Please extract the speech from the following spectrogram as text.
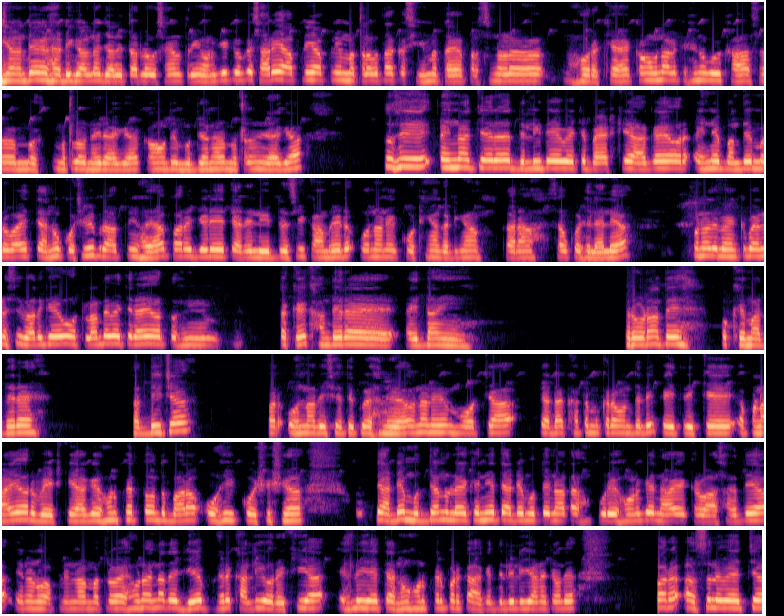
ਜਾਣਦੇ ਹਾਂ ਸਾਡੀ ਗੱਲ ਨਾਲ ਜ਼ਿਆਦਾਤਰ ਲੋਕ ਸਹਿਮਤ ਨਹੀਂ ਹੋਣਗੇ, ਕਿਉਂਕਿ ਸਾਰੇ ਆਪਣੇ ਆਪਣੇ ਮਤਲਬ ਤੱਕ ਸੀਮਤ ਹੈ ਪਰਸਨਲ ਹੋ ਰੱਖਿਆ ਹੈ। ਕੌਮ ਨਾਲ ਕਿਸੇ ਨੂੰ ਕੋਈ ਖਾਸ ਮ- ਮਤਲਬ ਨਹੀਂ ਰਹਿ ਗਿਆ, ਕੌਮ ਦੇ ਮੁੱਦਿਆਂ ਨਾਲ ਮਤਲਬ ਨਹੀਂ ਰਹਿ ਗਿਆ। ਤੁਸੀਂ ਇੰਨਾ ਚਿਰ ਦਿੱਲੀ ਦੇ ਵਿੱਚ ਬੈਠ ਕੇ ਆ ਗਏ ਔਰ ਇੰਨੇ ਬੰਦੇ ਮਰਵਾਏ, ਤੁਹਾਨੂੰ ਕੁਝ ਵੀ ਪ੍ਰਾਪਤ ਨਹੀਂ ਹੋਇਆ, ਪਰ ਜਿਹੜੇ ਤੁਹਾਡੇ ਲੀਡਰ ਸੀ ਕਾਮਰੇਡ ਉਹਨਾਂ ਨੇ ਕੋਠੀਆਂ, ਗੱਡੀਆਂ, ਕਾਰਾਂ ਸਭ ਕੁਝ ਲੈ ਲਿਆ। ਉਹਨਾਂ ਦੇ ਬੈਂਕ ਬੈਲੈਂਸ ਵੀ ਵੱਧ ਗਏ, ਉਹ ਹੋਟਲਾਂ ਦੇ ਵਿੱਚ ਰਹੇ ਔਰ ਤੁਸੀਂ ਧੱਕੇ ਖਾਂਦੇ ਰਹੇ ਐਦਾਂ ਹੀ ਰੋਡਾਂ ਤੇ ਭੁੱਖੇ ਮਰਦੇ ਰਹੇ। ਸਰਦੀ 'ਚ ਪਰ ਉਹਨਾਂ ਦੀ ਛੇਤੀ ਕੋਈ ਨਹੀਂ ਹੋਇਆ ਉਹਨਾਂ ਨੇ ਮੋਰਚਾ ਤੁਹਾਡਾ ਖਤਮ ਕਰਾਉਣ ਦੇ ਲਈ ਕਈ ਤਰੀਕੇ ਅਪਣਾਏ ਔਰ ਵੇਚ ਕੇ ਆ ਗਏ। ਹੁਣ ਫਿਰ ਤੋਂ ਦੁਬਾਰਾ ਉਹੀ ਕੋਸ਼ਿਸ਼ ਤੁਹਾਡੇ ਮੁੱਦਿਆਂ ਨੂੰ ਲੈ ਕੇ ਨਹੀਂ ਹੈ, ਤੁਹਾਡੇ ਮੁੱਦੇ ਨਾ ਤਾਂ ਪੂਰੇ ਹੋਣਗੇ ਨਾ ਇਹ ਕਰਵਾ ਸਕਦੇ ਆ। ਇਹਨਾਂ ਨੂੰ ਆਪਣੇ ਨਾਲ ਮਤਲਬ ਹੈ ਹੁਣ ਇਹਨਾਂ ਦੇ ਜੇਬ ਫਿਰ ਖਾਲੀ ਹੋ ਰੱਖੀ ਆ। ਇਸ ਲਈ ਇਹ ਤੁਹਾਨੂੰ ਹੁਣ ਫਿਰ ਭੜਕਾ ਕੇ ਦਿੱਲੀ ਲੈ ਜਾਣਾ ਚਾਹੁੰਦੇ ਆ। ਪਰ ਅਸਲ ਵਿੱਚ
